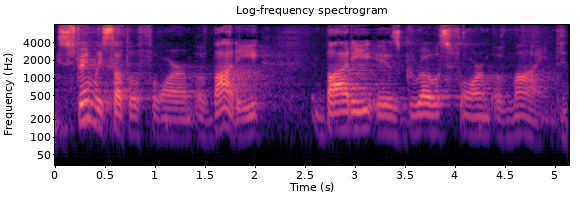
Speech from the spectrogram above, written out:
extremely subtle form of body. Body is gross form of mind.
